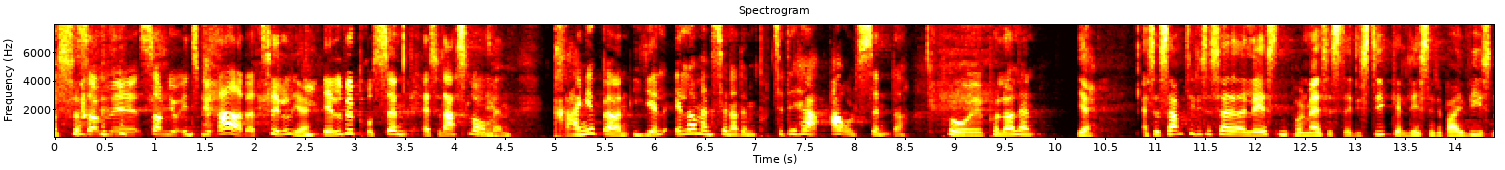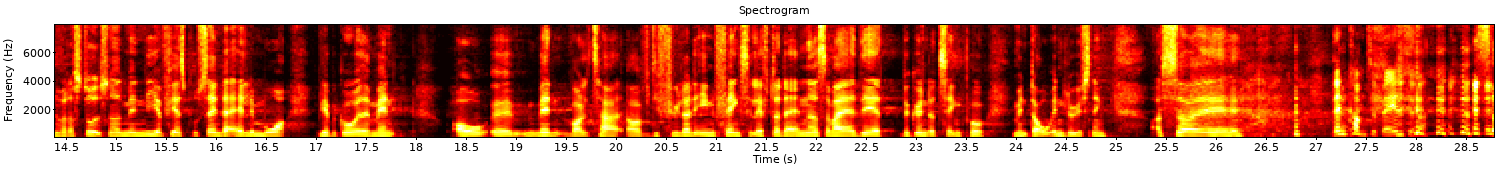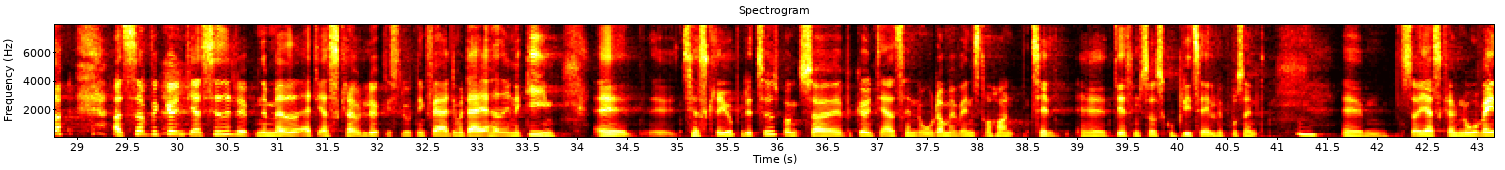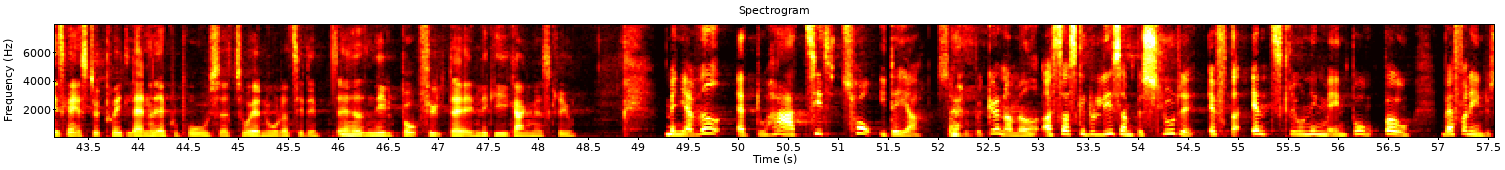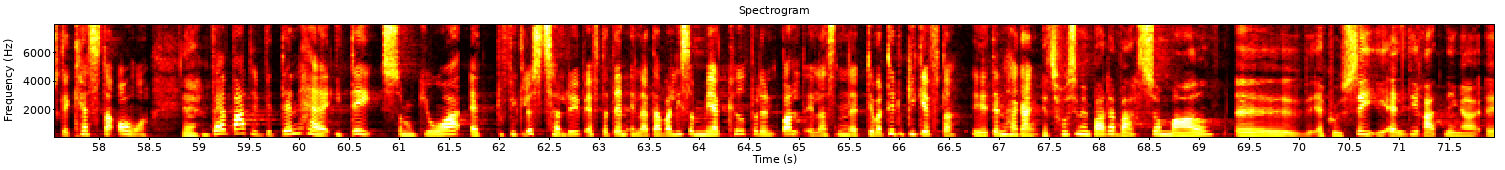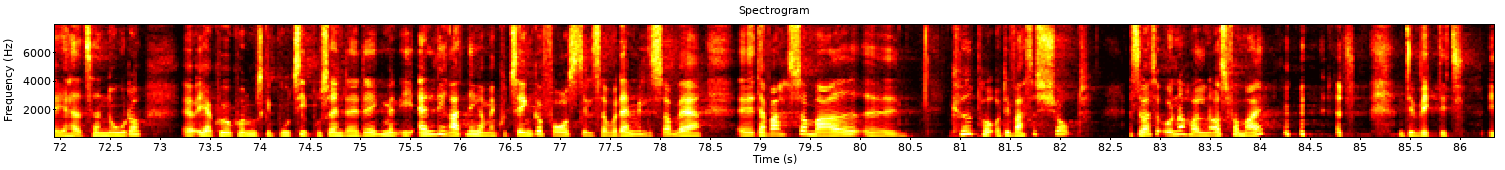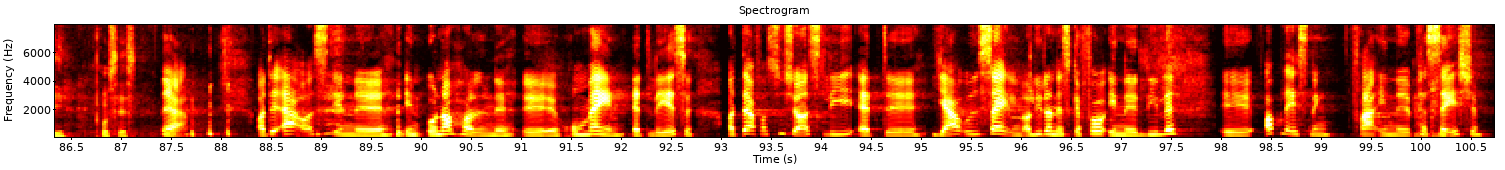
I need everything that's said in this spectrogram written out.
og så... som, øh, som jo inspirerede dig til ja. i 11 procent, at der slår ja. man drengebørn ihjel, eller man sender dem til det her avlscenter på, øh, på Lolland. Ja, altså samtidig så sad jeg og læste på en masse statistik. Jeg læste det bare i visen, hvor der stod sådan noget med 89 procent af alle mor bliver begået af mænd. Og øh, mænd voldtager, og de fylder det ene fængsel efter det andet, og så var jeg det, jeg begyndte at tænke på, men dog en løsning. Og så... Øh, den kom tilbage til dig. så, og så begyndte jeg sideløbende med, at jeg skrev lykkelig slutning færdig. Det var der, jeg havde energien øh, øh, til at skrive på det tidspunkt. Så øh, begyndte jeg at tage noter med venstre hånd til øh, det, som så skulle blive til 11 procent. Mm. Øhm, så jeg skrev noter, hver eneste gang jeg stødte på et eller andet, jeg kunne bruge, så tog jeg noter til det. Så jeg mm. havde en hel bog fyldt, da jeg endelig gik i gang med at skrive. Men jeg ved, at du har tit to idéer, som ja. du begynder med, og så skal du ligesom beslutte efter endt skrivning med en bog, hvad for en du skal kaste dig over. Ja. Hvad var det ved den her idé, som gjorde, at du fik lyst til at løbe efter den, eller der var ligesom mere kød på den bold, eller sådan, at det var det, du gik efter øh, den her gang? Jeg tror simpelthen bare, der var så meget. Øh, jeg kunne se i alle de retninger, øh, jeg havde taget noter, Øh, jeg kunne jo kun måske bruge 10 procent af det, ikke? men i alle de retninger, man kunne tænke og forestille sig, hvordan ville det så være? Øh, der var så meget øh, kød på, og det var så sjovt. Altså, det var så underholdende også for mig. Altså, det er vigtigt i processen. Ja, og det er også en, øh, en underholdende øh, roman at læse. Og derfor synes jeg også lige, at øh, jer ude i salen og lytterne skal få en øh, lille øh, oplæsning fra en øh, passage.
